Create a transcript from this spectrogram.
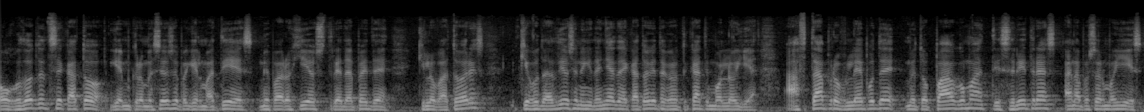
80% για μικρομεσαίους επαγγελματίες με παροχή έως 35 κιλοβατόρες και 82-99% για τα αγροτικά τιμολόγια. Αυτά προβλέπονται με το πάγωμα της ρήτρας αναπροσαρμογής.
